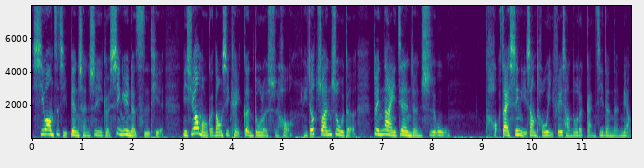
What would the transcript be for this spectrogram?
希望自己变成是一个幸运的磁铁，你希望某个东西可以更多的时候，你就专注的对那一件人事物投在心理上投以非常多的感激的能量，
